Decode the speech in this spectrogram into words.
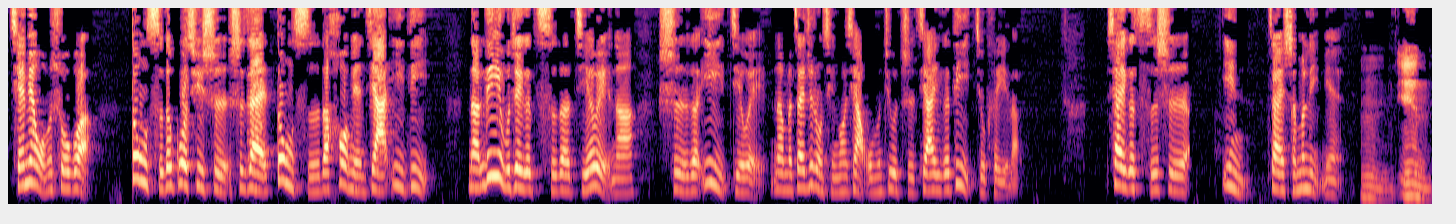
前面我们说过，动词的过去式是在动词的后面加 ed。那 live 这个词的结尾呢是个 e 结尾，那么在这种情况下，我们就只加一个 d 就可以了。下一个词是 in，在什么里面？Mm. In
